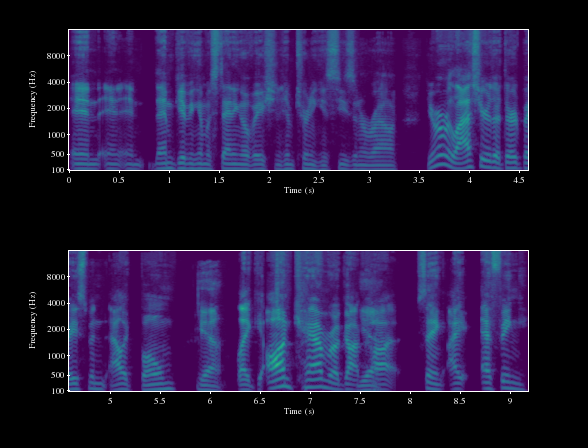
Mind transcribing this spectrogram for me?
and and and them giving him a standing ovation, him turning his season around. You remember last year the third baseman Alec Bohm? Yeah, like on camera got yeah. caught saying, "I effing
